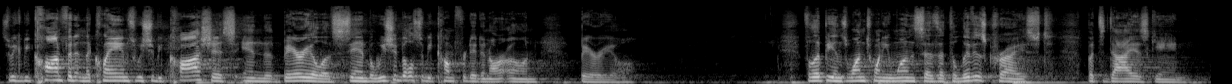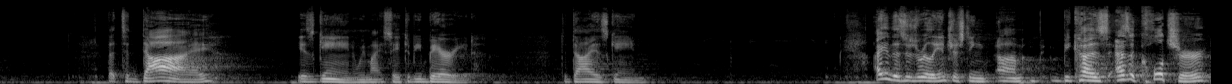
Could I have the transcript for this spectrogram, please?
So we can be confident in the claims. We should be cautious in the burial of sin, but we should also be comforted in our own burial. Philippians 1:21 says that to live is Christ, but to die is gain. That to die is gain. We might say to be buried. To die is gain. I think this is really interesting um, because as a culture,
